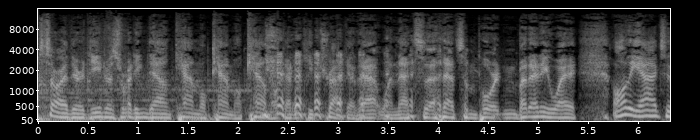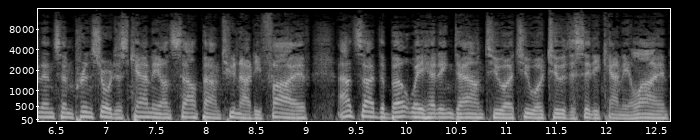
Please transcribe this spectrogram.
Sorry, there. Dean was writing down camel, camel, camel. Got to keep track of that one. That's uh, that's important. But anyway, all the accidents in Prince George's County on southbound 295 outside the Beltway heading down to uh, 202, the city county line,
